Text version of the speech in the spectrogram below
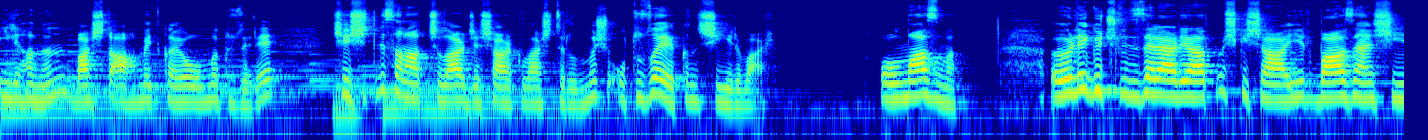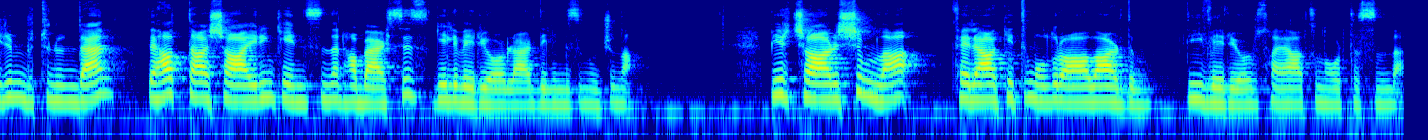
İlhan'ın başta Ahmet Kaya olmak üzere çeşitli sanatçılarca şarkılaştırılmış 30'a yakın şiiri var. Olmaz mı? Öyle güçlü dizeler yaratmış ki şair bazen şiirin bütününden ve hatta şairin kendisinden habersiz geliveriyorlar dilimizin ucuna. Bir çağrışımla felaketim olur ağlardım veriyoruz hayatın ortasında.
